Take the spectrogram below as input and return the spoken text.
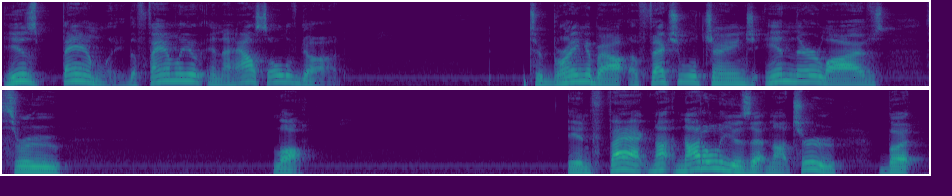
his family, the family of in the household of God, to bring about effectual change in their lives through law. In fact, not, not only is that not true, but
